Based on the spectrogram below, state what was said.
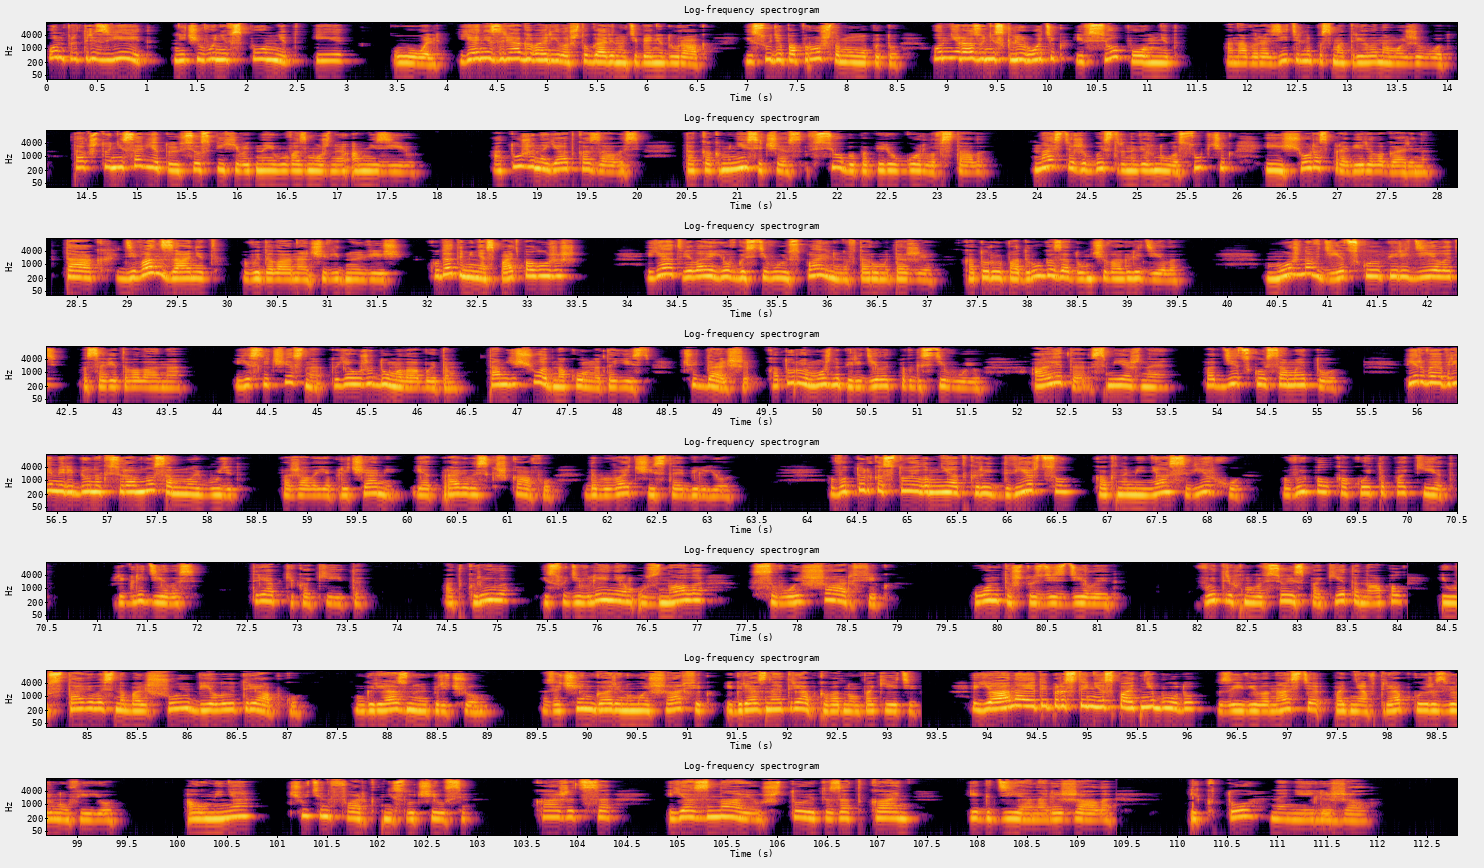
Он протрезвеет, ничего не вспомнит и... Оль, я не зря говорила, что Гарин у тебя не дурак. И, судя по прошлому опыту, он ни разу не склеротик и все помнит. Она выразительно посмотрела на мой живот, так что не советую все спихивать на его возможную амнезию. От ужина я отказалась, так как мне сейчас все бы поперек горла встало. Настя же быстро навернула супчик и еще раз проверила Гарина. «Так, диван занят», — выдала она очевидную вещь. «Куда ты меня спать положишь?» Я отвела ее в гостевую спальню на втором этаже, которую подруга задумчиво оглядела. «Можно в детскую переделать», — посоветовала она. «Если честно, то я уже думала об этом. Там еще одна комната есть, чуть дальше, которую можно переделать под гостевую. А это смежная, под детскую самое то. Первое время ребенок все равно со мной будет». Пожала я плечами и отправилась к шкафу добывать чистое белье. Вот только стоило мне открыть дверцу, как на меня сверху выпал какой-то пакет. Пригляделась. Тряпки какие-то. Открыла и с удивлением узнала свой шарфик. Он-то что здесь делает? Вытряхнула все из пакета на пол и уставилась на большую белую тряпку. Грязную причем. Зачем Гарину мой шарфик и грязная тряпка в одном пакете? «Я на этой простыне спать не буду», — заявила Настя, подняв тряпку и развернув ее. А у меня чуть инфаркт не случился. Кажется, я знаю, что это за ткань и где она лежала, и кто на ней лежал.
